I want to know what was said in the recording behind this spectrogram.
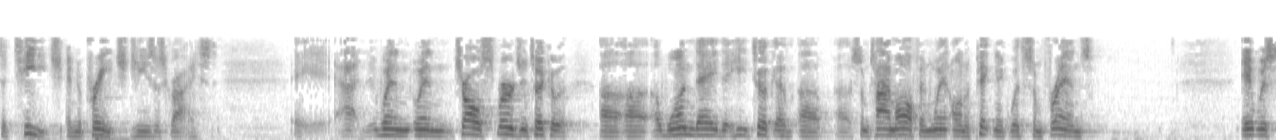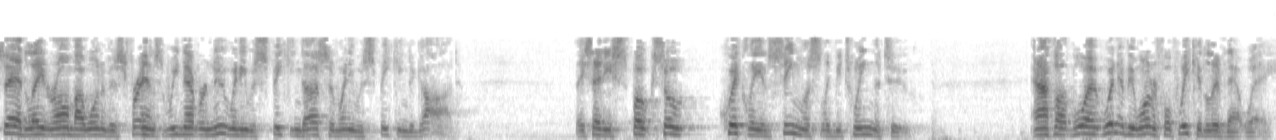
to teach and to preach Jesus Christ. Eh, when, when Charles Spurgeon took a, a, a one day that he took a, some time off and went on a picnic with some friends, it was said later on by one of his friends, we never knew when he was speaking to us and when he was speaking to God. They said he spoke so quickly and seamlessly between the two. And I thought, boy, wouldn't it be wonderful if we could live that way?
